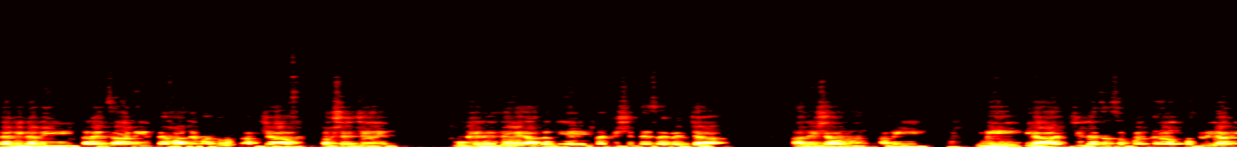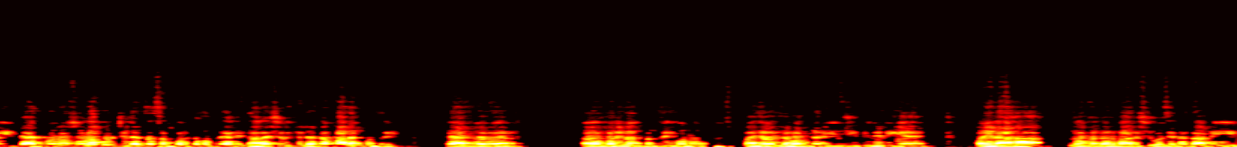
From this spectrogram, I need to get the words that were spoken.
त्या ठिकाणी करायचा आणि त्या माध्यमातून आमच्या पक्षाचे मुख्य नेते आदरणीय एकनाथ शिंदे साहेब यांच्या आदेशावरून आम्ही मी ह्या जिल्ह्याचा संपर्क मंत्री आणि त्याचबरोबर सोलापूर जिल्ह्याचा संपर्क मंत्री आणि धाराशिव जिल्ह्याचा पालकमंत्री त्याचबरोबर परिवहन मंत्री म्हणून माझ्यावर जबाबदारी जी दिलेली आहे पहिला हा लोक दरबार शिवसेनेचा आम्ही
